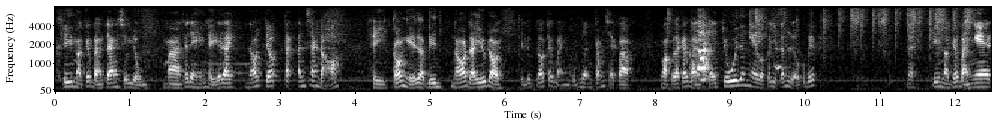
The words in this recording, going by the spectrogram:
khi mà các bạn đang sử dụng mà cái đèn hiển thị ở đây nó chớp tắt ánh sáng đỏ thì có nghĩa là pin nó đã yếu rồi thì lúc đó các bạn cũng nên cắm sạc vào. Hoặc là các bạn có thể chú ý lắng nghe vào cái nhịp đánh lửa của bếp. Đây khi mà các bạn nghe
